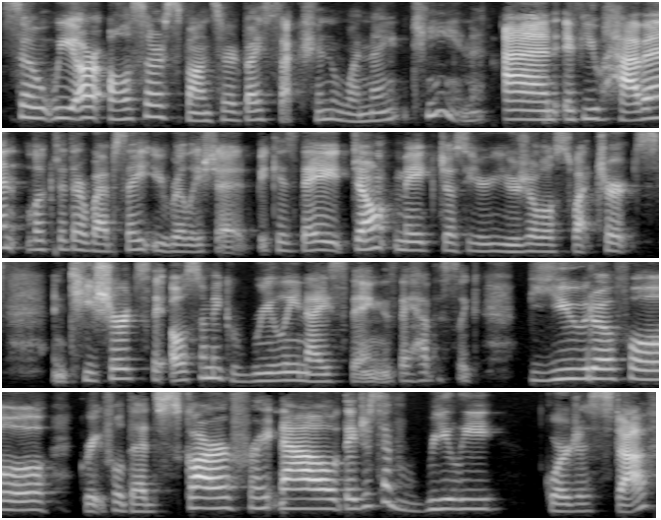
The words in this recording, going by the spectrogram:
So we are also sponsored by Section 119. And if you haven't looked at their website, you really should because they don't make just your usual sweatshirts and t-shirts. They also make really nice things. They have this like beautiful Grateful Dead scarf right now. They just have really gorgeous stuff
